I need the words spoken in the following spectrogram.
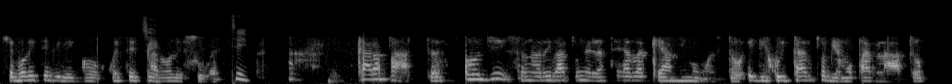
se volete vi leggo queste sì. parole sue. Sì. Cara Pat, oggi sono arrivato nella terra che ami molto e di cui tanto abbiamo parlato.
